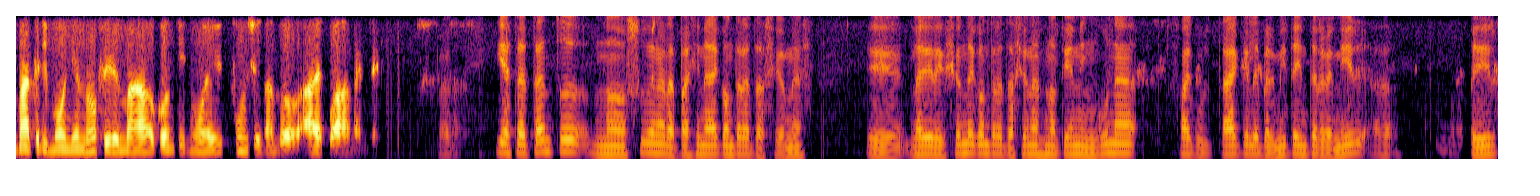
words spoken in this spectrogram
matrimonio no firmado continúe funcionando adecuadamente. Y hasta tanto nos suben a la página de contrataciones eh, la dirección de contrataciones no tiene ninguna facultad que le permita intervenir, pedir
